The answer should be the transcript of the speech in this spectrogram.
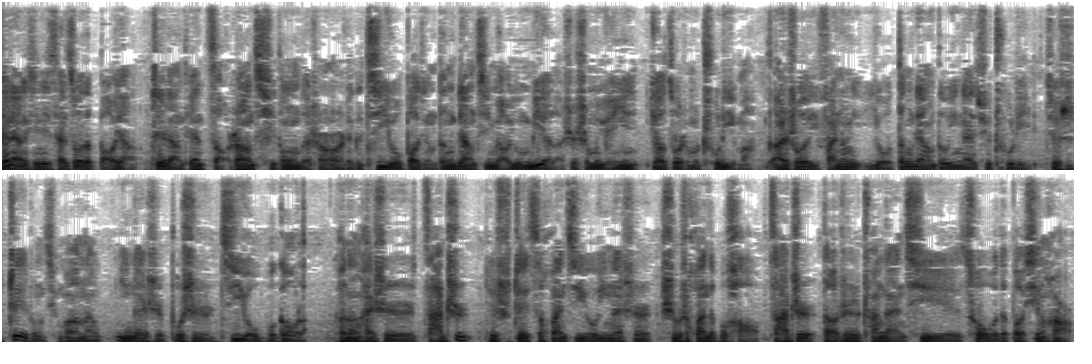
前两个星期才做的保养，这两天早上启动的时候，这个机油报警灯亮几秒又灭了，是什么原因？要做什么处理吗？按说反正有灯亮都应该去处理，就是这种情况呢，应该是不是机油不够了，可能还是杂质，就是这次换机油应该是是不是换的不好，杂质导致传感器错误的报信号，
